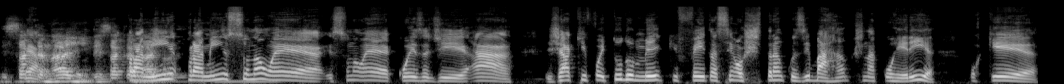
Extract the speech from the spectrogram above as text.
De sacanagem, é. de sacanagem. Para mim, para mim isso não é, isso não é coisa de ah, já que foi tudo meio que feito assim aos trancos e barrancos na correria, porque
